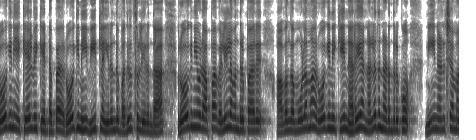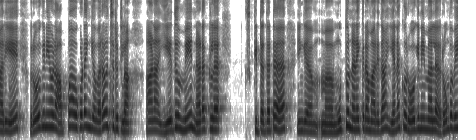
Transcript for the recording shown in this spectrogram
ரோகிணியை கேள்வி கேட்டப்ப ரோகிணி வீட்டில் இருந்து பதில் சொல்லியிருந்தா? ரோகிணியோட அப்பா வெளியில் வந்திருப்பாரு. அவங்க மூலமாக ரோகிணிக்கு நிறைய நல்லது நடந்திருக்கும். நீ நினச்ச மாதிரியே ரோகிணியோட அப்பாவை கூட இங்கே வர வச்சிருக்கலாம். ஆனால் எதுவுமே நடக்கலை. கிட்டத்தட்ட இங்கே முத்து நினைக்கிற மாதிரி தான் எனக்கும் ரோகிணி மேலே ரொம்பவே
